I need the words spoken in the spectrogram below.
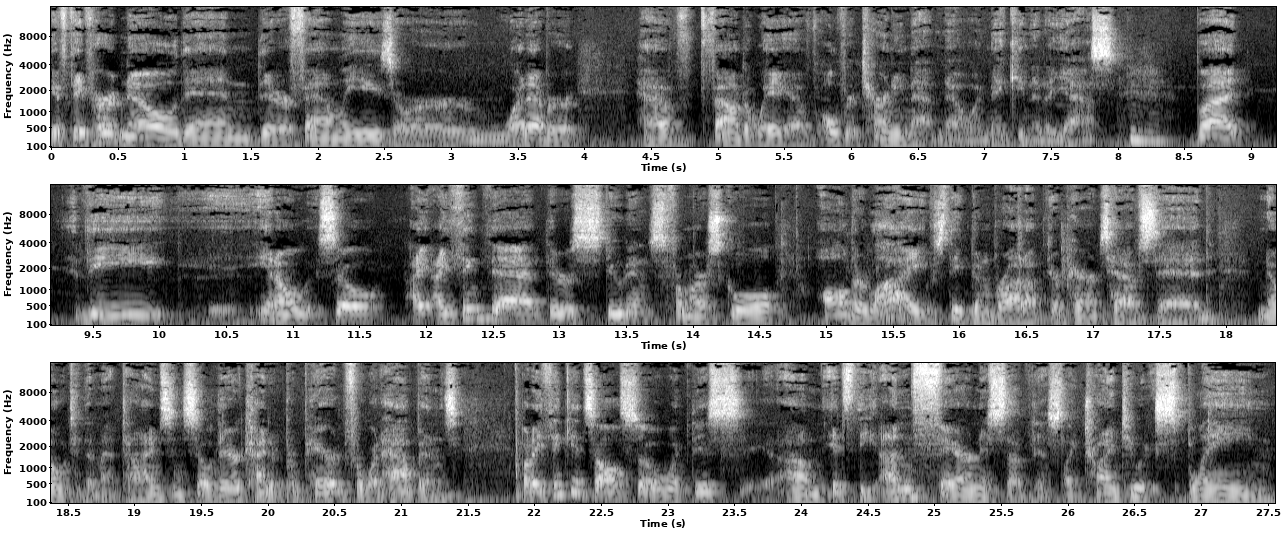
if they've heard no, then their families or whatever have found a way of overturning that no and making it a yes. But the you know, so I, I think that there's students from our school all their lives they've been brought up. Their parents have said no to them at times, and so they're kind of prepared for what happens. But I think it's also what this um, it's the unfairness of this, like trying to explain,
